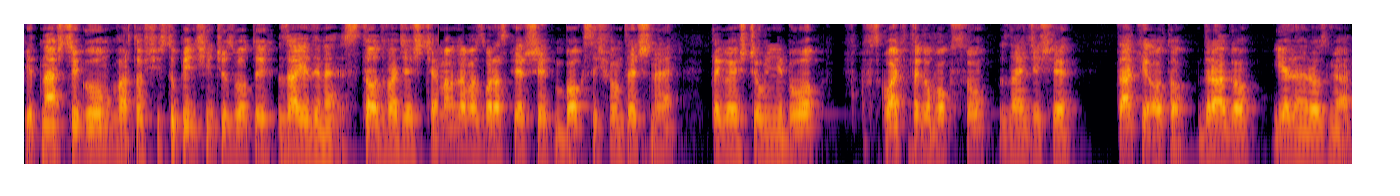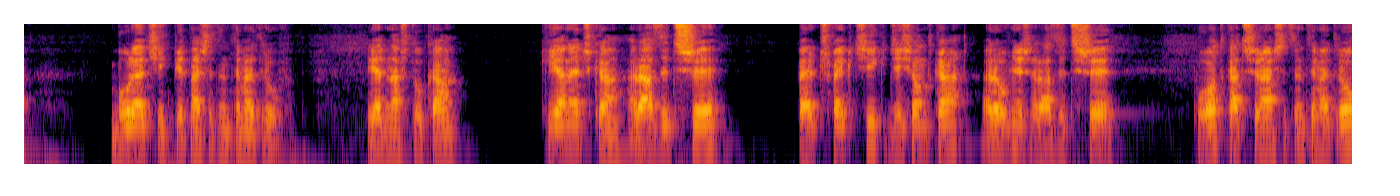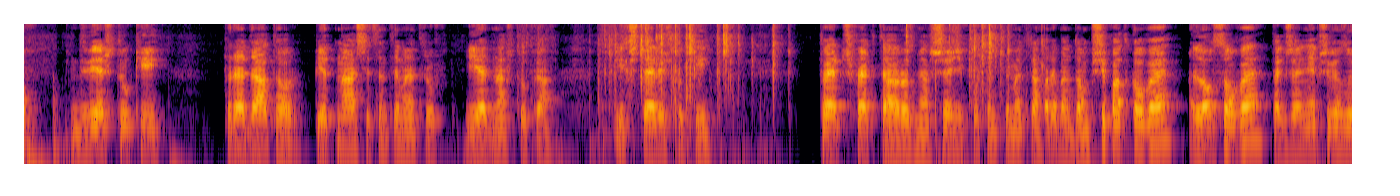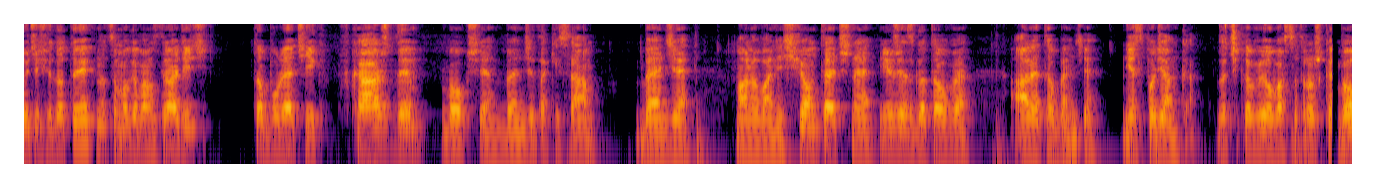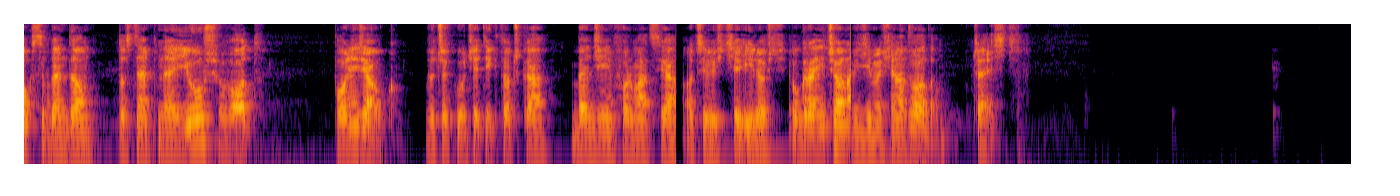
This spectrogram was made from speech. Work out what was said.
15 gum wartości 150 zł za jedyne 120. Mam dla Was po raz pierwszy boksy świąteczne. Tego jeszcze u mnie nie było. W składzie tego boksu znajdzie się takie oto Drago, jeden rozmiar, bulecik 15 cm, jedna sztuka, kijaneczka razy 3, perczwekcik dziesiątka, również razy 3, płotka 13 cm, dwie sztuki Predator 15 cm, jedna sztuka i cztery sztuki Perfecta rozmiar 6,5 cm. One będą przypadkowe, losowe, także nie przywiązujcie się do tych. No co mogę Wam zdradzić, to bulecik w każdym boksie będzie taki sam. Będzie malowanie świąteczne, już jest gotowe, ale to będzie niespodzianka. Zaciekawiło Was to troszkę. Boksy będą dostępne już od poniedziałku. Wyczekujcie TikToczka, będzie informacja, oczywiście ilość ograniczona. Widzimy się nad wodą. Cześć.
